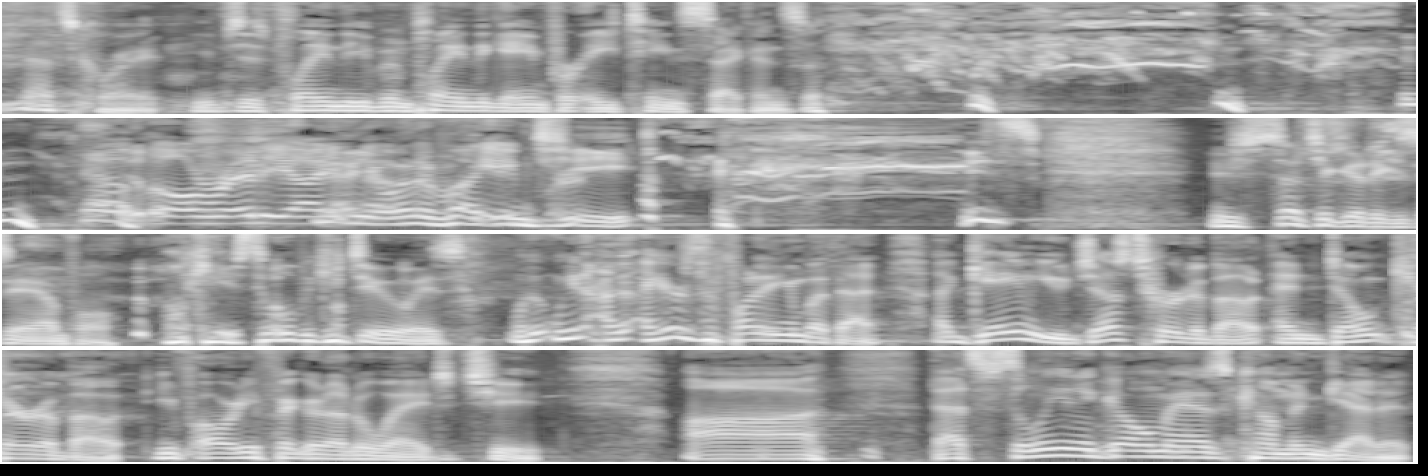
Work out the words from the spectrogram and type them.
That's great. You've just playing. You've been playing the game for 18 seconds. But already I now you want to fucking cheat. it's, you're such a good example. Okay, so what we could do is, we, we, here's the funny thing about that: a game you just heard about and don't care about, you've already figured out a way to cheat. Uh, that's Selena Gomez. Come and get it.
